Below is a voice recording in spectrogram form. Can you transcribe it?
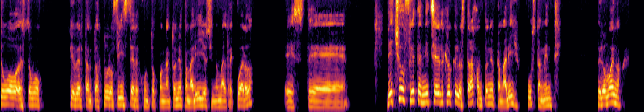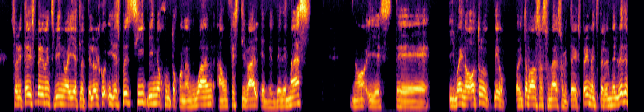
tuvo, que ver tanto Arturo Finster junto con Antonio Camarillo, si no mal recuerdo. Este, de hecho, fíjate, Nitzer creo que los trajo Antonio Camarillo, justamente. Pero bueno, Solitary Experiments vino ahí a Tlatelolco y después sí vino junto con Adwan a un festival en el BD ¿no? Y este, y bueno, otro, digo, ahorita vamos a sonar de Solitary Experiments, pero en el BD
